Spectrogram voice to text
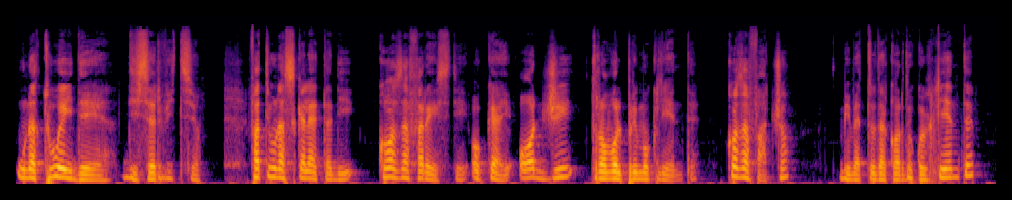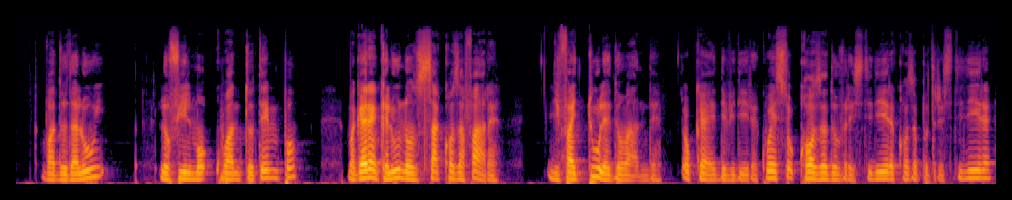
una tua idea di servizio. Fatti una scaletta di cosa faresti. Ok, oggi trovo il primo cliente. Cosa faccio? Mi metto d'accordo col cliente, vado da lui, lo filmo quanto tempo, magari anche lui non sa cosa fare. Gli fai tu le domande. Ok, devi dire questo, cosa dovresti dire, cosa potresti dire.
